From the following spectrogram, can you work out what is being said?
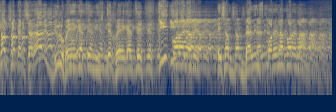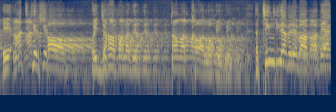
সব ঠিক আছে আরে ভুল হয়ে গেছে মিস্টেক হয়ে গেছে। কি করা যাবে? এইসব ব্যালেন্স করে না করে না এই আজকের সব ওই জাহা পানাদের তামাক খাওয়া লোক এইগুলো। চিনতে হবে রে বাপ তাতে এক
